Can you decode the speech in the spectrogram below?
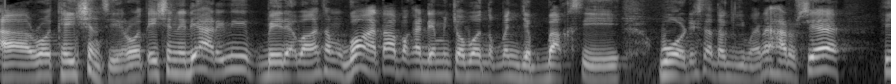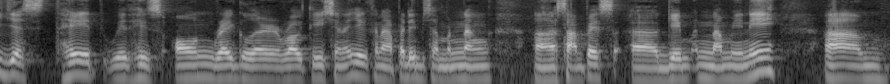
uh, rotation sih. Rotationnya dia hari ini beda banget sama gue nggak tahu apakah dia mencoba untuk menjebak si Warriors atau gimana. Harusnya he just stayed with his own regular rotation aja. Kenapa dia bisa menang uh, sampai uh, game 6 ini? Um,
